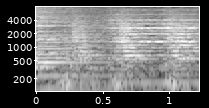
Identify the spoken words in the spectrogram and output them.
Música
